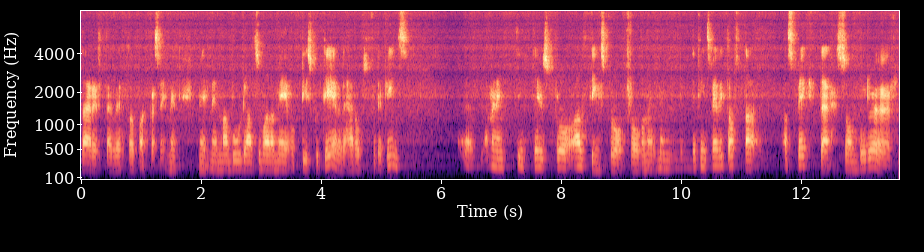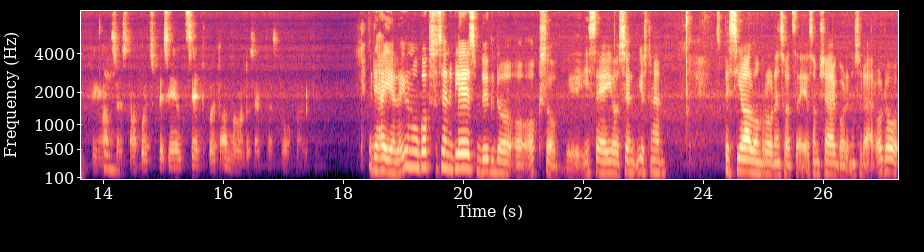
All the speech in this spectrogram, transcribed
därefter rätt att packa sig. Men, men, men, man borde alltså vara med och diskutera det här också för det finns, eh, jag menar inte, inte just språk, allting språkfrågor men, men det finns väldigt ofta aspekter som berör finlandssvenskarna mm. på ett speciellt sätt, på ett annorlunda sätt än språkmajoriteten. Det här gäller ju nog också sen glesbygd och, också i sig och sen just den här specialområden så att säga som skärgården och sådär och då,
